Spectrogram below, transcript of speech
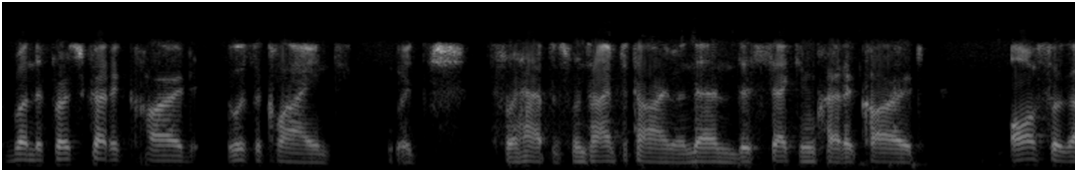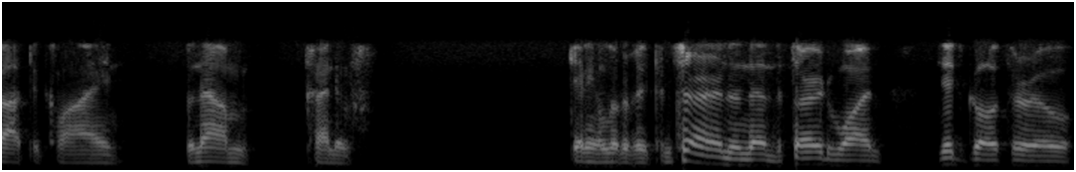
when the first credit card it was declined, which happens from time to time, and then the second credit card also got declined. So now I'm kind of getting a little bit concerned, and then the third one did go through.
